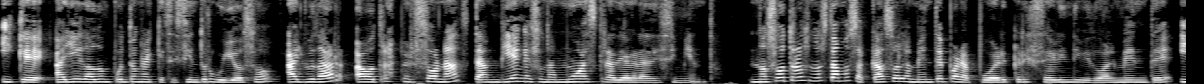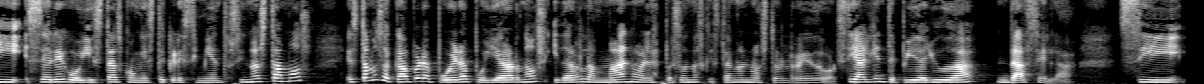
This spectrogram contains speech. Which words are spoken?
y que ha llegado a un punto en el que se siente orgulloso, ayudar a otras personas también es una muestra de agradecimiento. Nosotros no estamos acá solamente para poder crecer individualmente y ser egoístas con este crecimiento, sino estamos, estamos acá para poder apoyarnos y dar la mano a las personas que están a nuestro alrededor. Si alguien te pide ayuda, dásela. Si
